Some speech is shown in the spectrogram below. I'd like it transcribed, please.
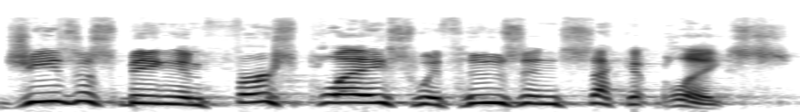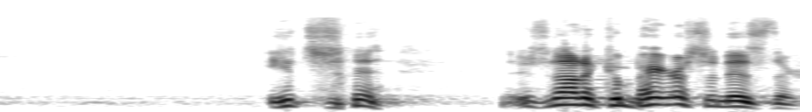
Jesus being in first place with who's in second place, it's, there's not a comparison, is there?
